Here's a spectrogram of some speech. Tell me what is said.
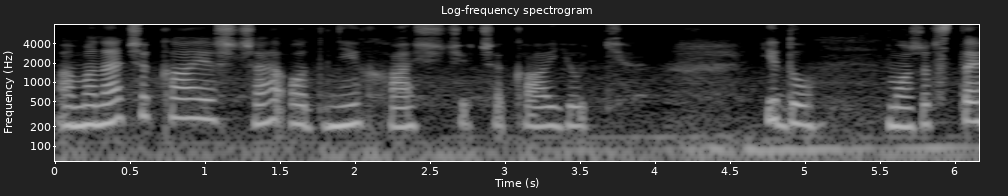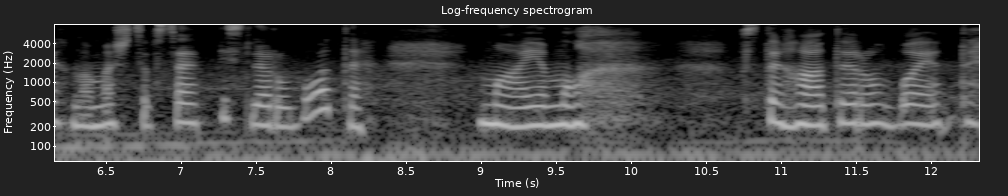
а мене чекає ще одні хащі чекають. іду. Може, встигну. Ми ж це все після роботи маємо встигати робити.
